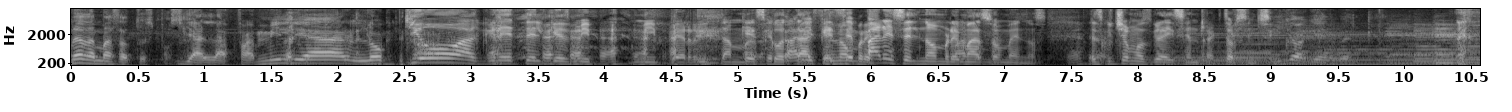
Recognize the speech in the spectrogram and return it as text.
nada más a tu esposa. Y a la familia lo Yo a Gretel, que es mi, mi perrita Que se mascota, parece que el se nombre. parece el nombre Más más, o menos. Escuchemos Grace en Reactor 105. yo a Gerber.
